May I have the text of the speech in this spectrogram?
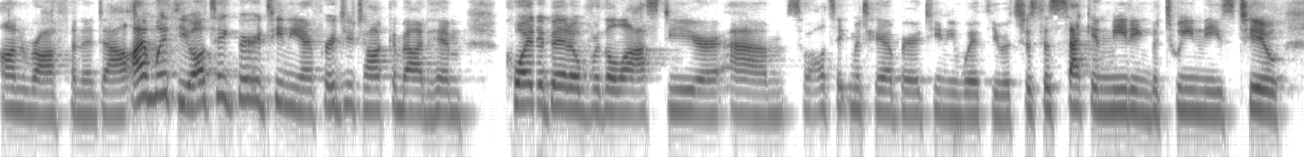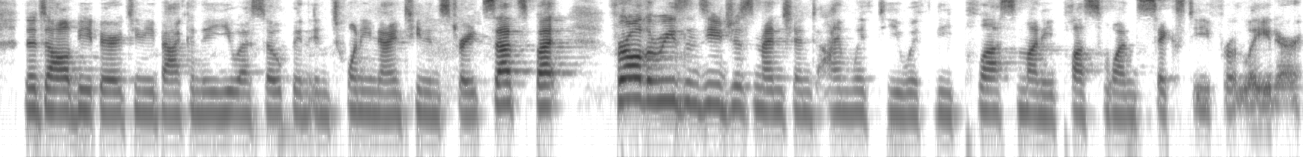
on Rafa Nadal. I'm with you. I'll take Berrettini. I've heard you talk about him quite a bit over the last year. Um, so I'll take Matteo Berrettini with you. It's just the second meeting between these two. Nadal beat Berrettini back in the US Open in 2019 in straight sets. But for all the reasons you just mentioned, I'm with you with the plus money, plus 160 for later.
